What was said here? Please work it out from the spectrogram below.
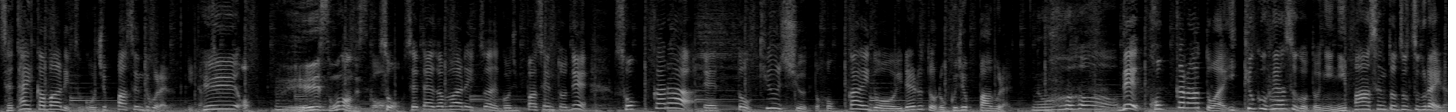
世帯カバー率50%ぐらいだって聞いたんですよ。へえあえー、そうなんですか？そう世帯カバー率は50%でそこから、えっと、九州と北海道を入れると60%ぐらい。でこっからあとは1曲増やすごとに2%ずつぐらいだ。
